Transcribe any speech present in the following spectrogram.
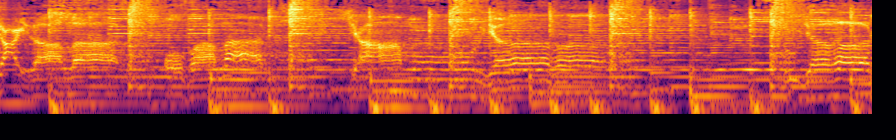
Yaylalar, ovalar, yağmur yağar. Su yağar,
